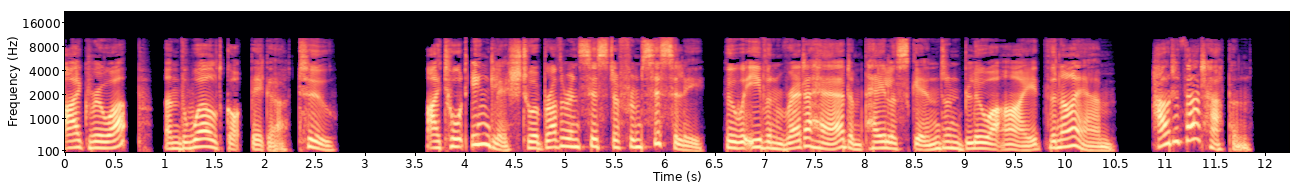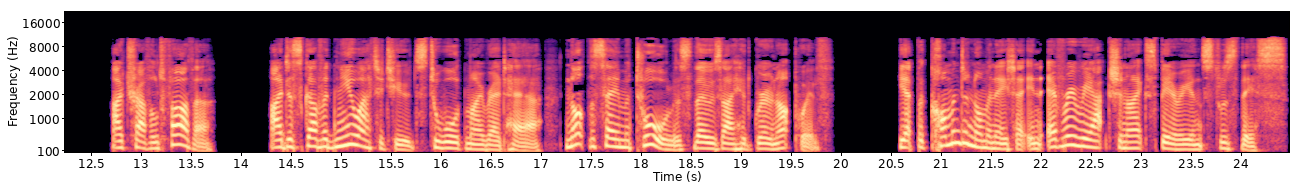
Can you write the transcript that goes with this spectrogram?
I grew up, and the world got bigger, too. I taught English to a brother and sister from Sicily who were even redder haired and paler skinned and bluer eyed than I am. How did that happen? I travelled farther. I discovered new attitudes toward my red hair, not the same at all as those I had grown up with. Yet the common denominator in every reaction I experienced was this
